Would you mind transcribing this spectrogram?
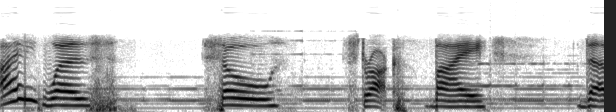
I was so struck by the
